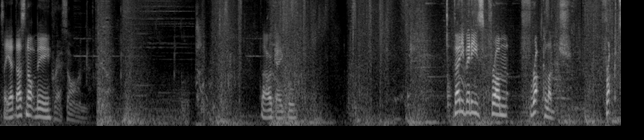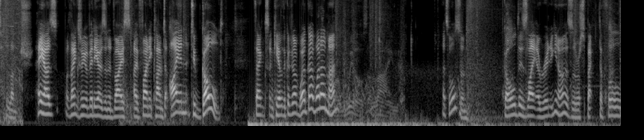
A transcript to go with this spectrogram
so yeah, that's not me. Press on. So, okay, cool. 30 biddies from Fruck Lunch. Fruct Lunch. Hey, Huz. Well, thanks for your videos and advice. I've finally climbed to iron to gold. Thanks and keep up the good job. Well well done, man. That's awesome. Gold is like a really, you know, it's a respectful,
